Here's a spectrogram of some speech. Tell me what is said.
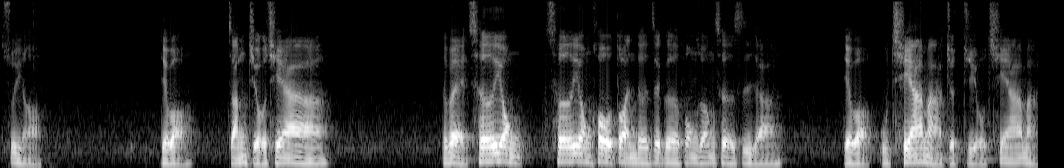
所以哦，对不？涨九千啊，对不对？车用车用后段的这个封装测试啊，对不？五千嘛，就九千嘛。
